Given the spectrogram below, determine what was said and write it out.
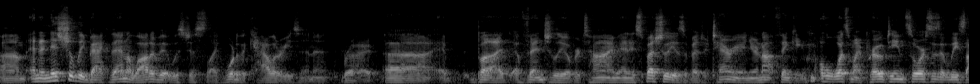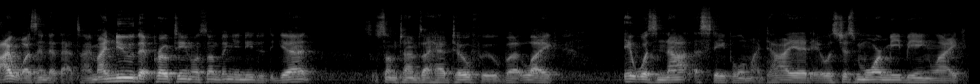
um, and initially back then a lot of it was just like what are the calories in it? Right. uh, but eventually over time and especially as a vegetarian you're not thinking oh what's my protein sources? At least i wasn't at that time. I knew that protein was something you needed to get so sometimes i had tofu but like it was not a staple in my diet. It was just more me being like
